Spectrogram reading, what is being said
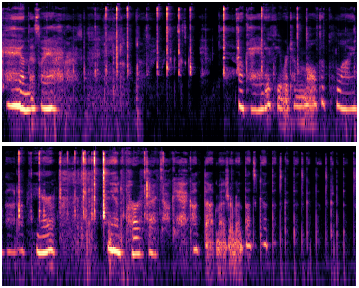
Okay, and this way. Okay, and if you were to multiply that up here, and perfect. Okay, I got that measurement. That's good. That's good. That's good. That's good. That's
